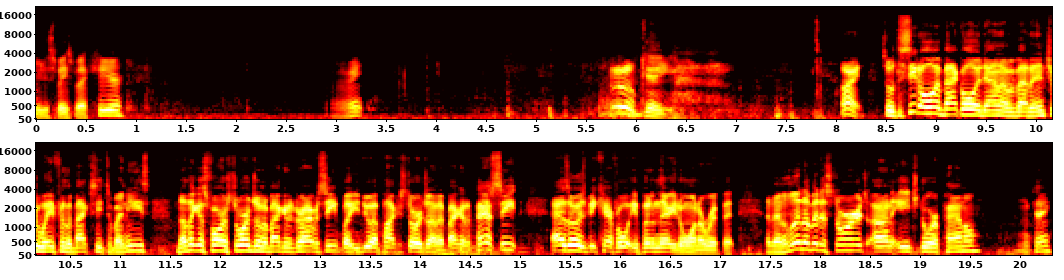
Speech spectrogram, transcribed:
Show you space back here. All right. Okay. All right, so with the seat all the way back, all the way down, I'm about an inch away from the back seat to my knees. Nothing as far as storage on the back of the driver's seat, but you do have pocket storage on the back of the pass seat. As always, be careful what you put in there. You don't want to rip it. And then a little bit of storage on each door panel, okay?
